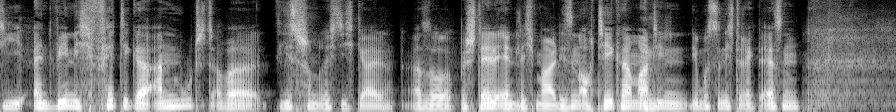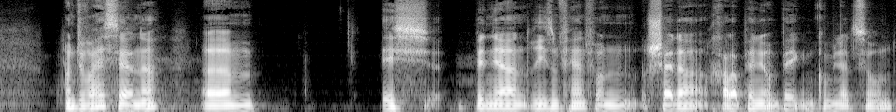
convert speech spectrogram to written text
die ein wenig fettiger anmutet, aber die ist schon richtig geil. Also bestell endlich mal. Die sind auch TK, Martin, die musst du nicht direkt essen. Und du weißt ja, ne? Ähm, ich bin ja ein riesen Fan von Cheddar, Jalapeno und Bacon Kombination.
